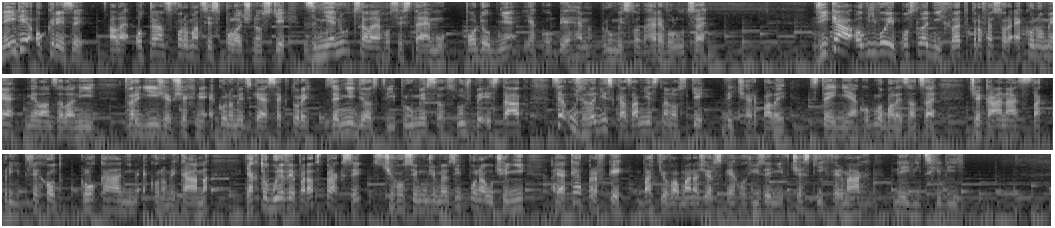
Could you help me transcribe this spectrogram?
Nejde o krizi, ale o transformaci společnosti, změnu celého systému, podobně jako během průmyslové revoluce. Říká o vývoji posledních let profesor ekonomie Milan Zelený. Tvrdí, že všechny ekonomické sektory, zemědělství, průmysl, služby i stát se už z hlediska zaměstnanosti vyčerpaly. Stejně jako globalizace. Čeká nás tak prý přechod k lokálním ekonomikám. Jak to bude vypadat v praxi, z čeho si můžeme vzít po naučení a jaké prvky Baťova manažerského řízení v českých firmách nejvíc chybí?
